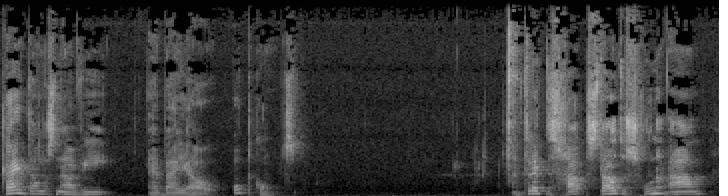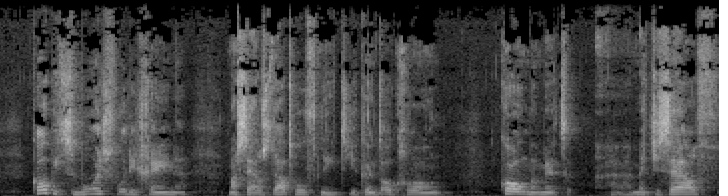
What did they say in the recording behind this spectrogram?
kijk dan eens naar wie er bij jou opkomt. En trek de stoute schoenen aan. Koop iets moois voor diegene. Maar zelfs dat hoeft niet. Je kunt ook gewoon komen met met jezelf,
